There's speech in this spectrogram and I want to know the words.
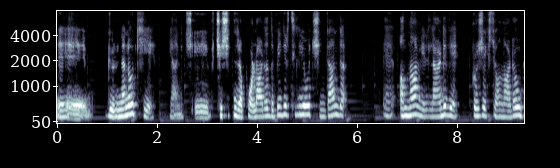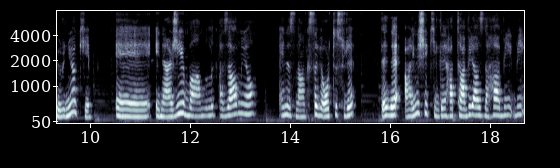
E, görünen o ki yani e, çeşitli raporlarda da belirtiliyor. Çin'den de e, alınan verilerde ve projeksiyonlarda o görünüyor ki e, enerjiye bağımlılık azalmıyor. En azından kısa ve orta süre de, de aynı şekilde hatta biraz daha bir, bir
